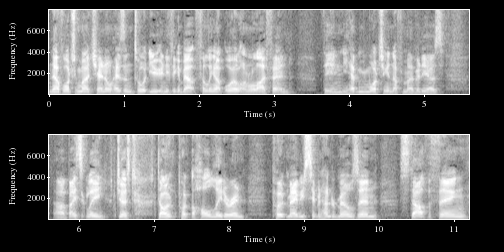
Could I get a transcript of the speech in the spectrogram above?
Now, if watching my channel hasn't taught you anything about filling up oil on a Lifan, then you haven't been watching enough of my videos. Uh, basically, just don't put the whole litre in. Put maybe 700 mils in, start the thing,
